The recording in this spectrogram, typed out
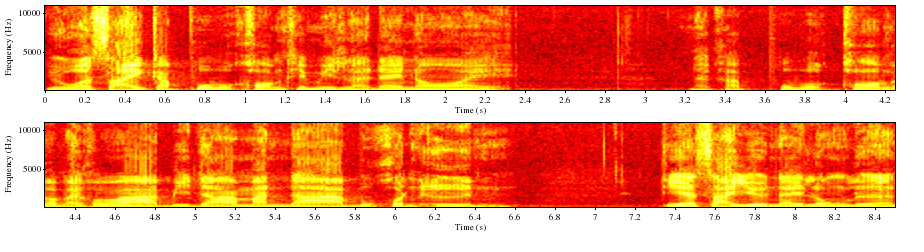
อยู่อาศัยกับผู้ปกครองที่มีรายได้น้อยนะครับผู้ปกครองก็หมายความว่า บิดามารดาบุคคลอื่น ที่อาศัยอยู่ในโรงเรือน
